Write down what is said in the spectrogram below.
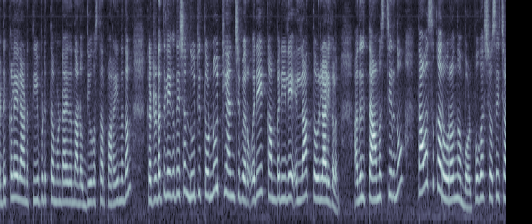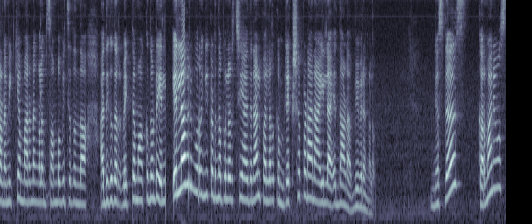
അടുക്കളയിലാണ് തീപിടുത്തമുണ്ടായതെന്നാണ് ഉദ്യോഗസ്ഥർ പറയുന്നതും. കെട്ടിടത്തിൽ ഏകദേശം നൂറ്റി തൊണ്ണൂറ്റിയഞ്ച് പേർ ഒരേ കമ്പനിയിലെ എല്ലാ തൊഴിലാളികളും അതിൽ താമസിച്ചിരുന്നു. താമസക്കാർ ഉറങ്ങുമ്പോൾ പുക ശ്വസിച്ചാണ് മിക്ക മരണങ്ങളും സംഭവിച്ചതെന്ന് അധികൃതർ വ്യക്തമാക്കുന്നുണ്ട്. എല്ലാവരും ഉറങ്ങിക്കിടന്ന പുലർച്ചെയായതിനാൽ പലർക്കും രക്ഷപ്പെടാനായില്ല എന്നാണ് വിവരങ്ങളും. News desk Karma news.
